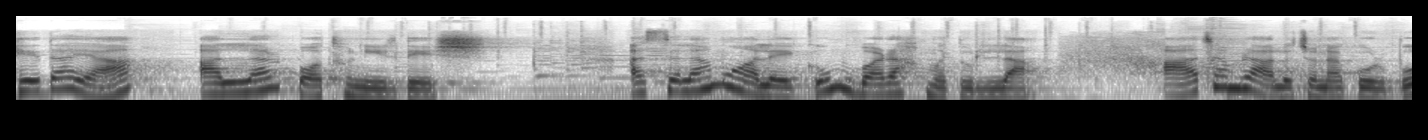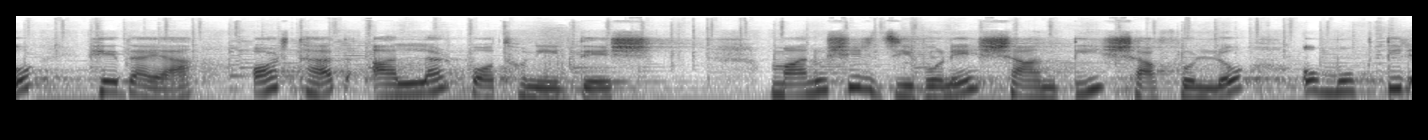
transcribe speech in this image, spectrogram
হেদায়া আল্লাহর পথ নির্দেশ আসসালামু আলাইকুম ওয়ারাহমতুল্লাহ আজ আমরা আলোচনা করব হেদায়া, অর্থাৎ আল্লাহর পথ নির্দেশ মানুষের জীবনে শান্তি, সাফল্য ও মুক্তির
